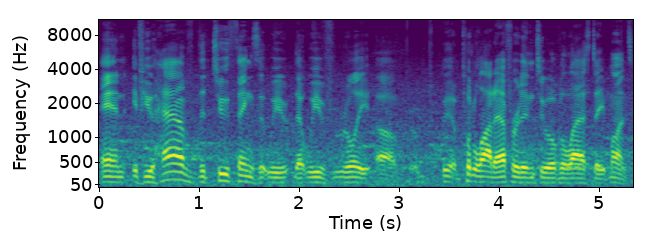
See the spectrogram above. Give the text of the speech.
And if you have the two things that, we, that we've really uh, put a lot of effort into over the last eight months,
